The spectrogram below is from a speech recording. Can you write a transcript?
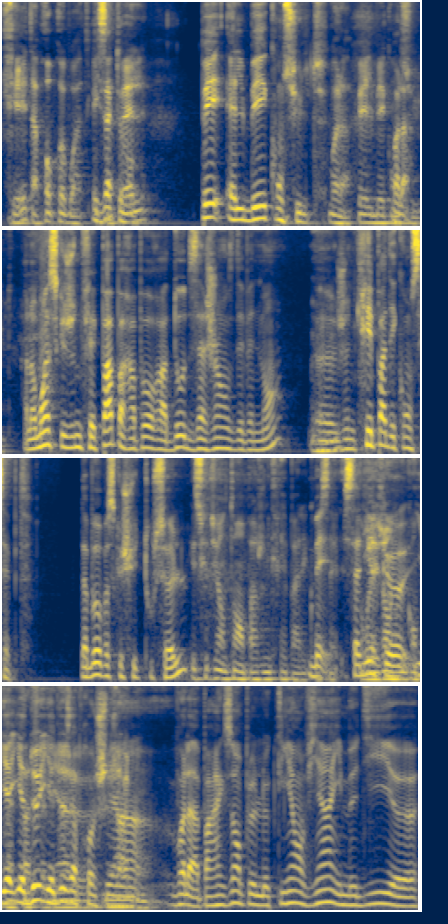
créé ta propre boîte. Qui Exactement PLB Consult. Voilà, PLB Consult. Alors moi, ce que je ne fais pas par rapport à d'autres agences d'événements, euh, mhm. je ne crée pas des concepts. D'abord parce que je suis tout seul. Qu'est-ce que tu entends par je ne crée pas des concepts? C'est-à-dire qu'il y, a, y, a deux, y a deux approches. voilà, par exemple, le client vient, il me dit euh,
